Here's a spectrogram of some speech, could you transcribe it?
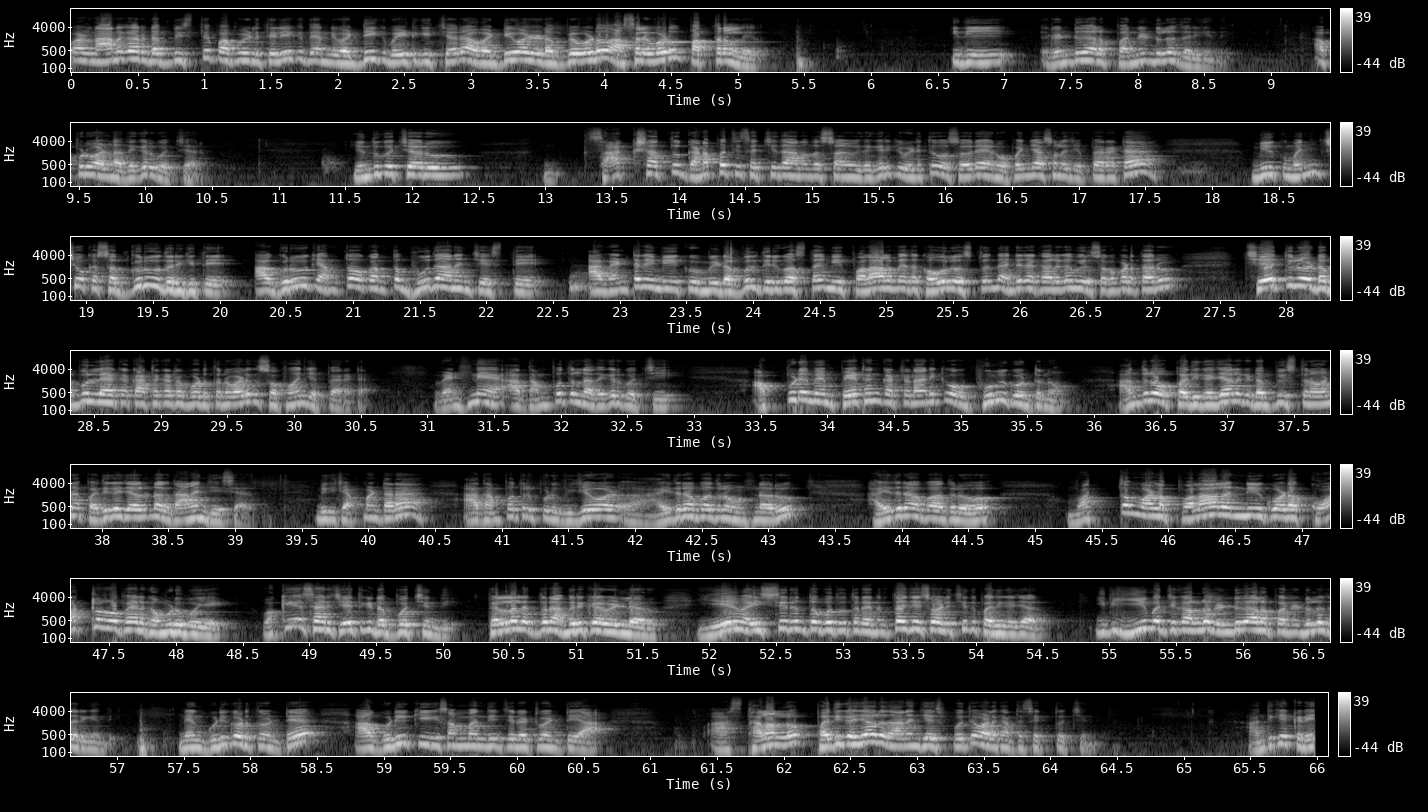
వాళ్ళ నాన్నగారు డబ్బు ఇస్తే పాప వీళ్ళు తెలియక దాన్ని వడ్డీకి బయటికి ఇచ్చారు. ఆ వడ్డీ వాళ్ళు డబ్బు ఇవ్వడు అసలు ఇవ్వడు పత్రం లేదు. ఇది రెండు వేల పన్నెండులో జరిగింది. అప్పుడు వాళ్ళు నా దగ్గరకు వచ్చారు. ఎందుకు వచ్చారు? సాక్షాత్తు గణపతి సచ్చిదానంద స్వామి దగ్గరికి వెడితే ఓసారి ఆయన ఉపన్యాసంలో చెప్పారట మీకు మంచి ఒక సద్గురువు దొరికితే ఆ గురువుకి ఎంతో కొంత భూదానం చేస్తే ఆ వెంటనే మీకు మీ డబ్బులు తిరిగి వస్తాయి మీ పొలాల మీద కౌలు వస్తుంది అన్ని రకాలుగా మీరు సుఖపడతారు. చేతిలో డబ్బులు లేక కట్టకట్ట పడుతున్న వాళ్ళకి సుఖం అని చెప్పారట. వెంటనే ఆ దంపతులు నా దగ్గరకు వచ్చి అప్పుడే మేము పీఠం కట్టడానికి ఒక భూమి కొంటున్నాం. అందులో పది గజాలకు డబ్బు ఇస్తున్నామని పది గజాలు నాకు దానం చేశారు. మీకు చెప్పమంటారా? ఆ దంపతులు ఇప్పుడు విజయవాడ హైదరాబాద్లో ఉంటున్నారు. హైదరాబాద్లో మొత్తం వాళ్ళ పొలాలన్నీ కూడా కోట్ల రూపాయలకు అమ్ముడుపోయాయి ఒకేసారి చేతికి డబ్బు వచ్చింది. పిల్లలిద్దరూ అమెరికా వెళ్ళారు. ఏం ఐశ్వర్యంతో బతుకుతున్నారు? ఎంత చేసి వాళ్ళు ఇచ్చింది? పది గజాలు. ఇది ఈ మధ్యకాలంలో రెండు వేల పన్నెండులో జరిగింది. నేను గుడి కడుతుంటే ఆ గుడికి సంబంధించినటువంటి ఆ ఆ స్థలంలో పది గజాలు దానం చేసిపోతే వాళ్ళకి అంత శక్తి వచ్చింది. అందుకే ఇక్కడ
